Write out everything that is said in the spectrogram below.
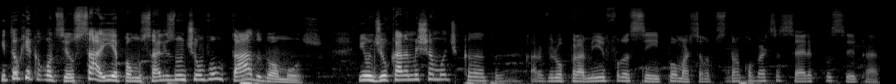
Então o que que acontecia? Eu saía pra almoçar, eles não tinham voltado do almoço. E um dia o cara me chamou de canto, né? O cara virou pra mim e falou assim, pô Marcelo, eu preciso ter uma conversa séria com você, cara.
